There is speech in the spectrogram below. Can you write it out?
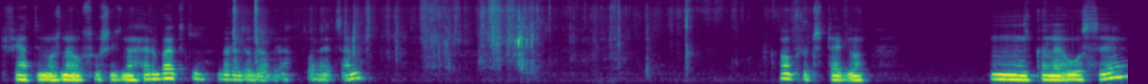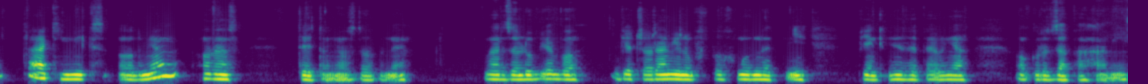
Kwiaty można ususzyć na herbatki. Bardzo dobra, polecam. Oprócz tego koleusy, taki miks odmian oraz tytoń ozdobny. Bardzo lubię, bo wieczorami lub w pochmurne dni pięknie wypełnia ogród zapachami.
